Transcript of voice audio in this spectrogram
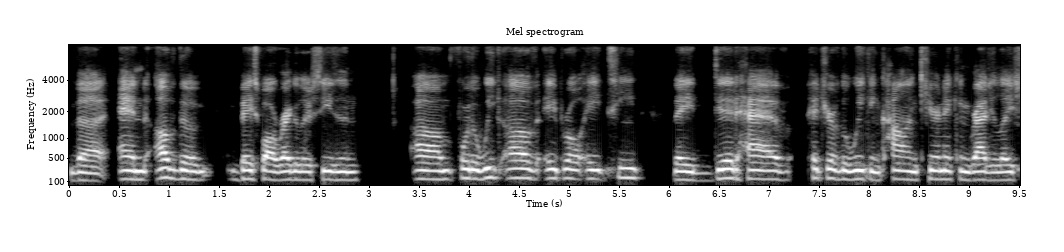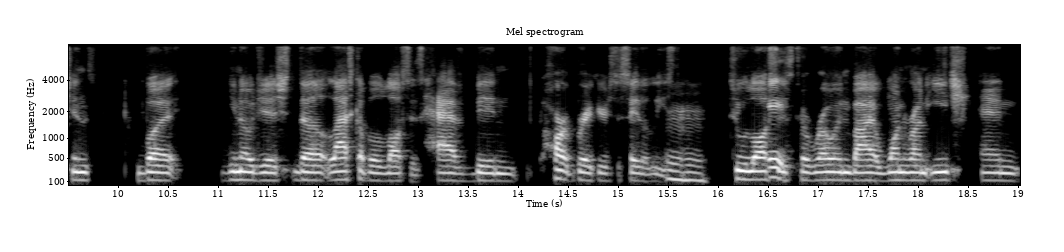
the end of the baseball regular season. Um, for the week of April 18th, they did have pitcher of the week in Colin Kiernan. Congratulations. But, you know, just the last couple of losses have been heartbreakers to say the least. Mm-hmm. Two losses it, to Rowan by one run each. And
